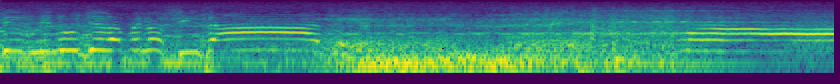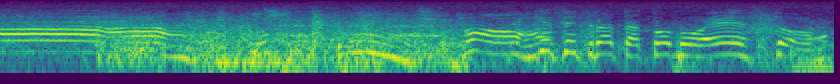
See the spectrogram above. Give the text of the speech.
¡Disminuye la velocidad! Trata todo esto?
